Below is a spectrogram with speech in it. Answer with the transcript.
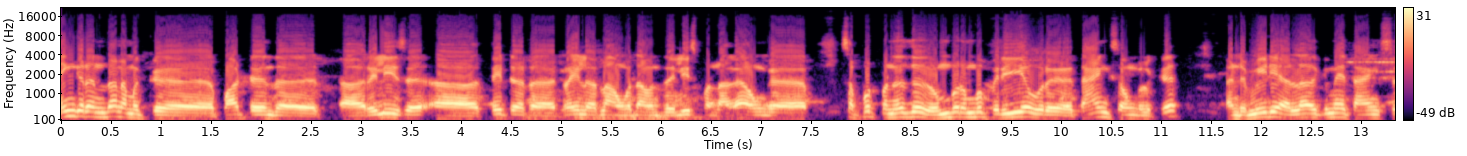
ஐங்கரன் தான் நமக்கு பாட்டு இந்த ரிலீஸ் தேட்டர் ட்ரெய்லர்லாம் அவங்க தான் வந்து ரிலீஸ் பண்ணாங்க. அவங்க சப்போர்ட் பண்ணது ரொம்ப ரொம்ப பெரிய ஒரு தேங்க்ஸ் அவங்களுக்கு. அண்ட் மீடியா எல்லாருக்குமே தேங்க்ஸ்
